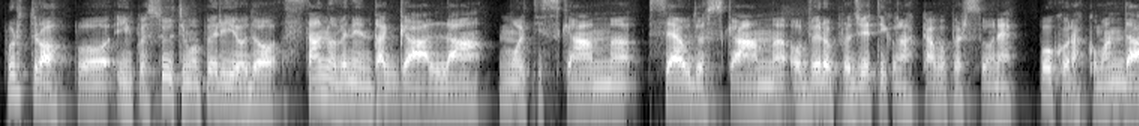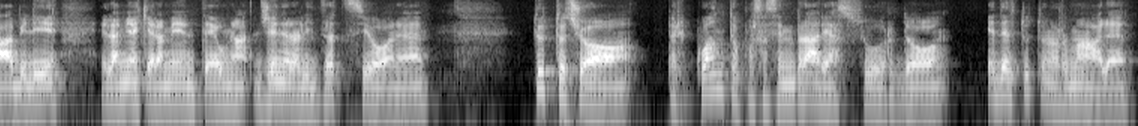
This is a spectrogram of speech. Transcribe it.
Purtroppo in quest'ultimo periodo stanno venendo a galla molti scam, pseudo scam, ovvero progetti con a capo persone poco raccomandabili e la mia chiaramente è una generalizzazione. Tutto ciò per quanto possa sembrare assurdo, è del tutto normale.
